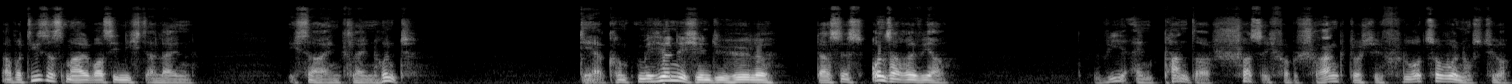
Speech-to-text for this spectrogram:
Aber dieses Mal war sie nicht allein. Ich sah einen kleinen Hund. Der kommt mir hier nicht in die Höhle. Das ist unser Revier. Wie ein Panther schoss ich vom Schrank durch den Flur zur Wohnungstür.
